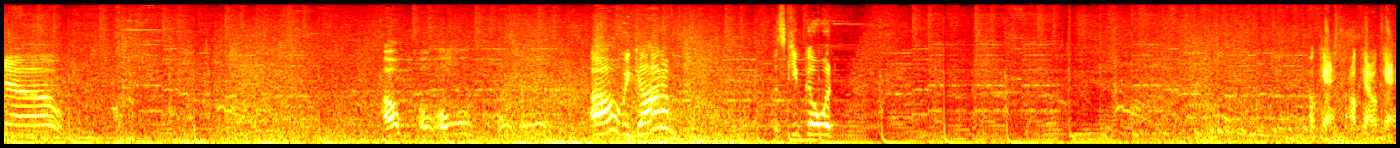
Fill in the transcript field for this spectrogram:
no. Oh, oh, oh, oh, oh, oh, we got him. Let's keep going. Okay, okay, okay.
